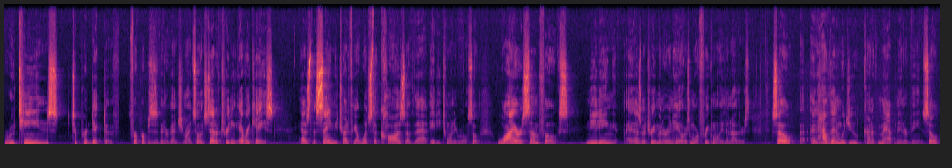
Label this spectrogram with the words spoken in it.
routines to predictive for purposes of intervention, right? So instead of treating every case as the same, you try to figure out what's the cause of that 80 20 rule. So, why are some folks needing asthma treatment or inhalers more frequently than others? So, uh, and how then would you kind of map and intervene? So,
